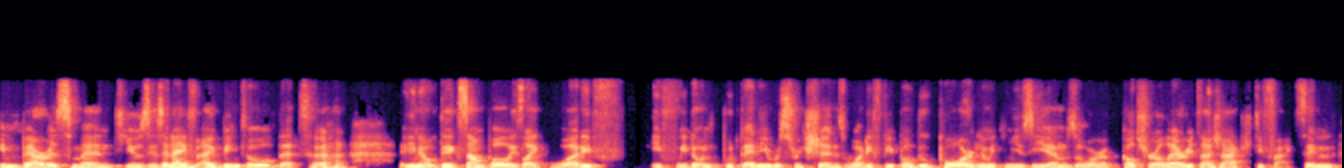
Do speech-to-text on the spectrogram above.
embarrassment uses. And I've, I've been told that, uh, you know, the example is like, what if, if we don't put any restrictions? What if people do porn with museums or cultural heritage artifacts? And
